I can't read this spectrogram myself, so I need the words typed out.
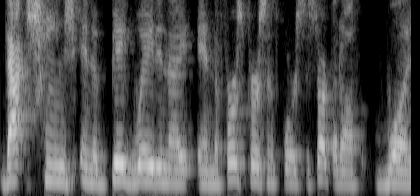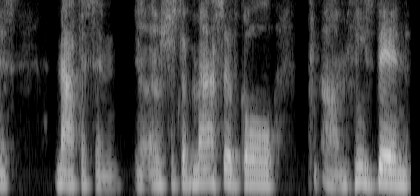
That changed in a big way tonight. And the first person, of course, to start that off was Matheson. You know, it was just a massive goal. Um, he's been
